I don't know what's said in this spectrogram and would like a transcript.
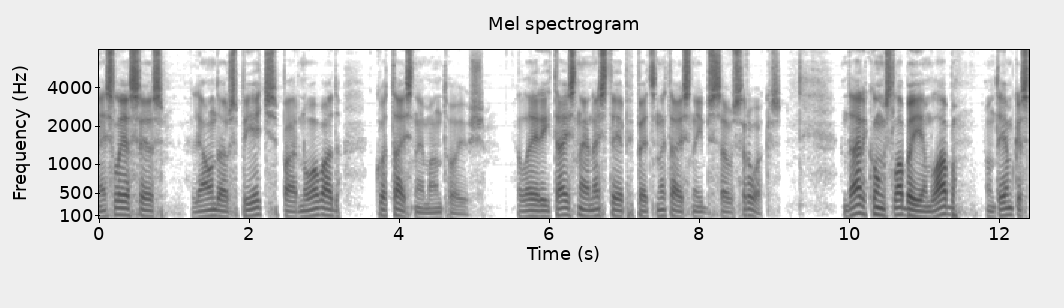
Nesliesies, ļaundārs pieķis pār novadu, ko taisnē mantojuši, lai arī taisnē nestiepi pēc netaisnības savas rokas. Dari kungs labajiem labu un tiem, kas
